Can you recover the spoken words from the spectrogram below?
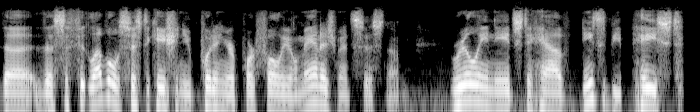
the, the level of sophistication you put in your portfolio management system really needs to have needs to be paced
